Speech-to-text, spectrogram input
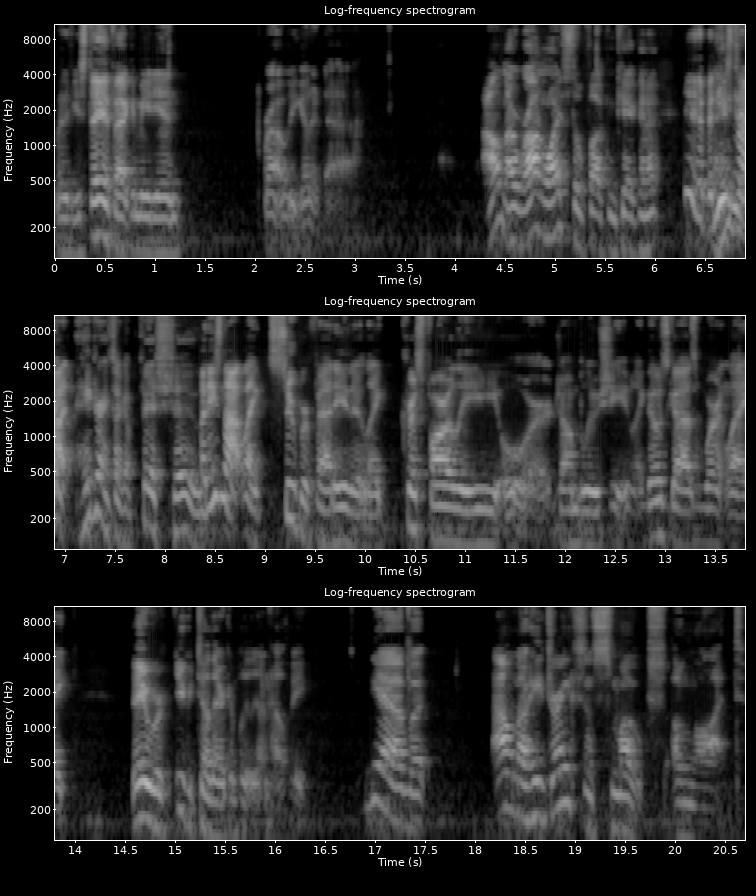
But if you stay a fat comedian, probably gonna die. I don't know. Ron White's still fucking kicking it. Yeah, but He he's drink- not. He drinks like a fish too. But he's not like super fat either. Like Chris Farley or John Belushi, like those guys weren't like they were. You could tell they were completely unhealthy. yeah, but I don't know. He drinks and smokes a lot.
